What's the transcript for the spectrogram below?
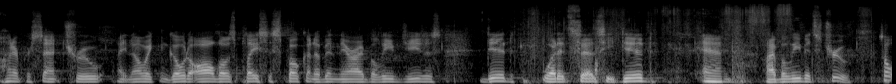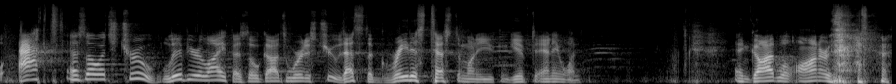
100% true. I know we can go to all those places spoken of in there. I believe Jesus did what it says he did, and I believe it's true. So act as though it's true. Live your life as though God's word is true. That's the greatest testimony you can give to anyone. And God will honor that.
